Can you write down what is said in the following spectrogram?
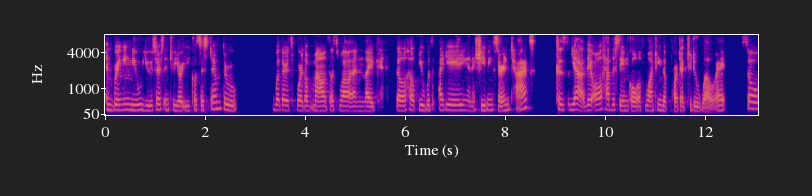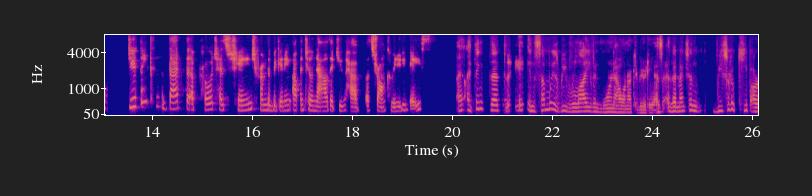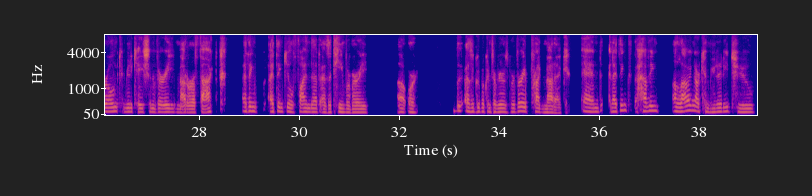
and bringing new users into your ecosystem through whether it's word of mouth as well, and like they'll help you with ideating and achieving certain tasks. Because yeah, they all have the same goal of wanting the project to do well, right? So do you think that the approach has changed from the beginning up until now that you have a strong community base? I, I think that in some ways we rely even more now on our community. As, as I mentioned, we sort of keep our own communication very matter of fact. I think I think you'll find that as a team we're very, uh, or as a group of contributors we're very pragmatic, and and I think having allowing our community to,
